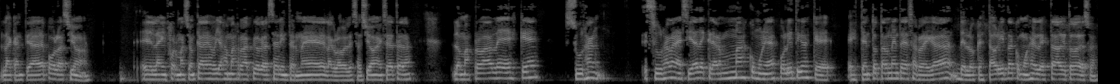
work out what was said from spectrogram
la cantidad de población, eh, la información cada vez viaja más rápido gracias al internet, la globalización, etcétera, lo más probable es que surjan surja la necesidad de crear más comunidades políticas que estén totalmente desarraigadas de lo que está ahorita como es el Estado y todo eso.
